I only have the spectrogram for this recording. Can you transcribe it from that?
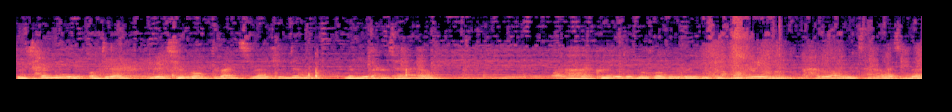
좀 삶이 어지간 매 즐거움도 많지만 힘든 면이 많잖아요. 아, 그럼에도 불구하고 우리가 이렇게 힘든 하루하루 살아가지만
